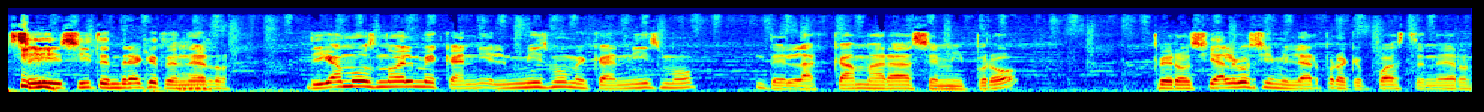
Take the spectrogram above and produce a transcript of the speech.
Sí, sí, tendría que tener, digamos, no el, mecani el mismo mecanismo de la cámara semi-pro, pero sí algo similar para que puedas tener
